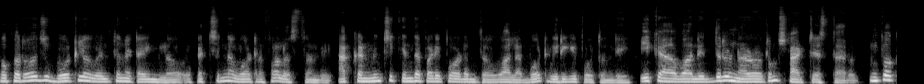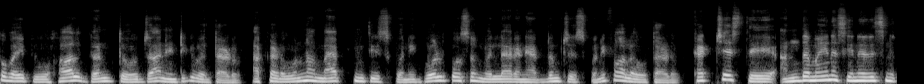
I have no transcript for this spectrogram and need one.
ఒక రోజు బోట్లో వెళ్తున్న టైంలో ఒక చిన్న వాటర్ ఫాల్ వస్తుంది. అక్కడి నుంచి కింద పడిపోవడంతో వాళ్ళ బోట్ విరిగిపోతుంది. ఇక వాళ్ళిద్దరూ నడవటం స్టార్ట్ చేస్తారు. ఇంకొక వైపు హాల్ గన్తో జాన్ ఇంటికి వెళ్తాడు. అక్కడ ఉన్న మ్యాప్ని తీసుకొని గోల్డ్ కోసం వెళ్ళారని అర్థం చేసుకొని ఫాలో అవుతాడు. కట్ చేస్తే అందమైన సీనరీస్ని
